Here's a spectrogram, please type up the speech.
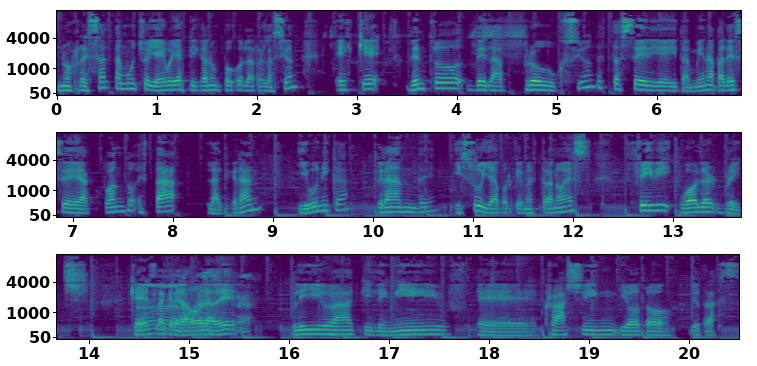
nos resalta mucho, y ahí voy a explicar un poco la relación, es que dentro de la producción de esta serie y también aparece actuando, está la gran y única, grande y suya, porque nuestra no es Phoebe Waller-Bridge, que es la Ah, creadora de. Fleabag, Killing Eve, eh, Crashing y otros y otras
